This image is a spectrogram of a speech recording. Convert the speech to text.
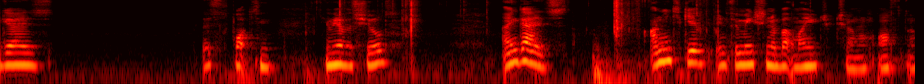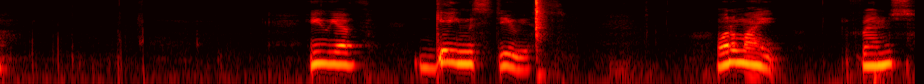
guys, this is Spotsy. Here we have the shield. And guys, I need to give information about my YouTube channel after. Here we have Gay Mysterious. One of my friends,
